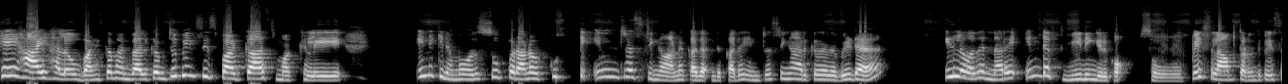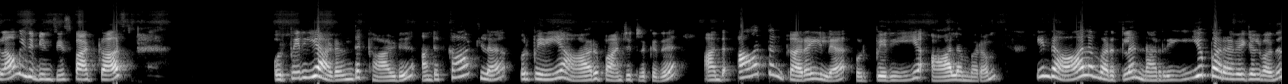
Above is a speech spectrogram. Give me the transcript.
ஹே ஹாய் ஹலோ வணக்கம் அண்ட் வெல்கம் டு பின்சிஸ் பாட்காஸ்ட் மக்களே. இன்னைக்கு நம்ம ஒரு சூப்பரான ஒரு குட்டி இன்ட்ரெஸ்டிங்கான கதை. இந்த கதை இன்ட்ரெஸ்டிங்கா இருக்கிறத விட இதுல வந்து நிறைய இன்டெப்த் மீனிங் இருக்கும். ஸோ பேசலாம் தொடர்ந்து பேசலாம். இது பின்சிஸ் பாட்காஸ்ட் ஒரு பெரிய அடர்ந்த காடு. அந்த காட்டுல ஒரு பெரிய ஆறு பாஞ்சிட்டு இருக்குது. அந்த ஆத்தங்கரையில ஒரு பெரிய ஆலமரம். இந்த ஆலமரத்துல நிறைய பறவைகள் வந்து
